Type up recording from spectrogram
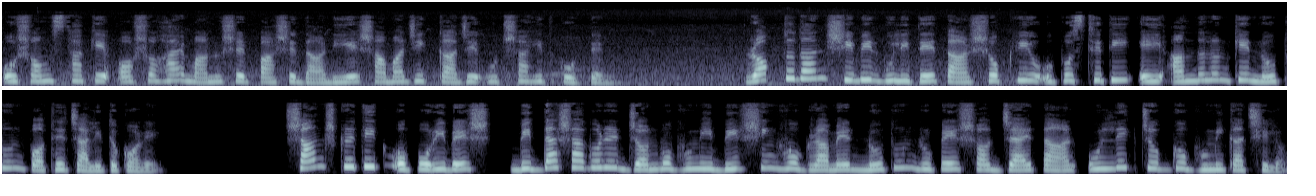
ও সংস্থাকে অসহায় মানুষের পাশে দাঁড়িয়ে সামাজিক কাজে উৎসাহিত করতেন। রক্তদান শিবিরগুলিতে তার সক্রিয় উপস্থিতি এই আন্দোলনকে নতুন পথে চালিত করে। সাংস্কৃতিক ও পরিবেশ, বিদ্যাসাগরের জন্মভূমি বীরসিংহ গ্রামের নতুন রূপের সজ্জায় তার উল্লেখযোগ্য ভূমিকা ছিল।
